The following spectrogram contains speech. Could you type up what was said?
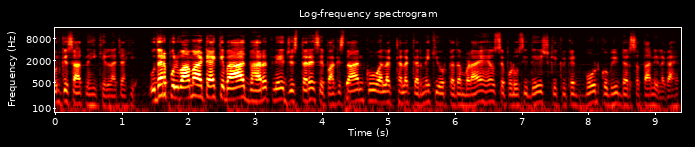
उनके साथ नहीं खेलना चाहिए। उधर पुलवामा अटैक के बाद भारत ने जिस तरह से पाकिस्तान को अलग थलग करने की ओर कदम बढ़ाए हैं, उससे पड़ोसी देश के क्रिकेट बोर्ड को भी डर सताने लगा है।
